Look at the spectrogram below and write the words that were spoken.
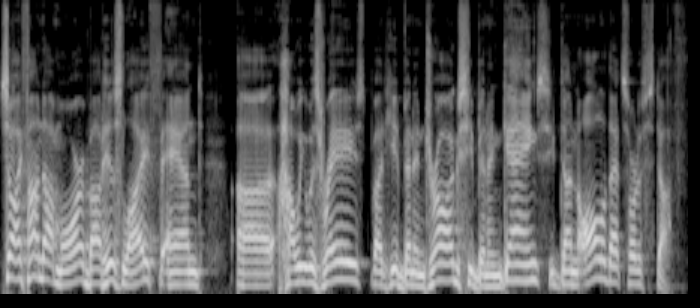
So I found out more about his life and uh, how he was raised, but he had been in drugs, he'd been in gangs, he'd done all of that sort of stuff.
